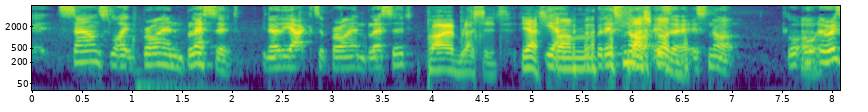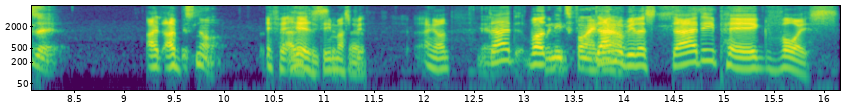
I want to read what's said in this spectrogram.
it sounds like Brian Blessed. You know the actor Brian Blessed. Brian Blessed, yes, Yeah, from but it's Flash not, is Gordon. it? It's not. Or, or, uh, or is it? I, I, It's not. if it I is, he so, must no. be. Hang on, Yeah, Dad. Well, we need to find Dan out. will be list. Daddy Pig voice.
